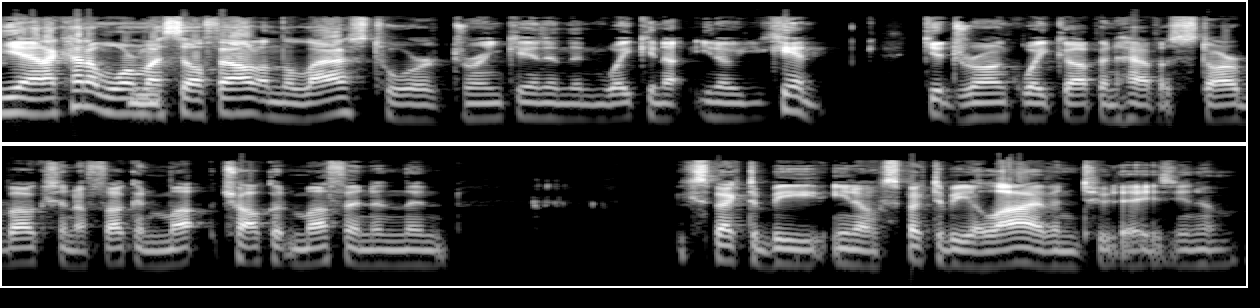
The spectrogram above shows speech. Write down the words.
Yeah, and I kind of wore Mm. myself out on the last tour, drinking and then waking up. You know, you can't get drunk, wake up, and have a Starbucks and a fucking mu- chocolate muffin, and then expect to be, you know, expect to be alive in two days. You know.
